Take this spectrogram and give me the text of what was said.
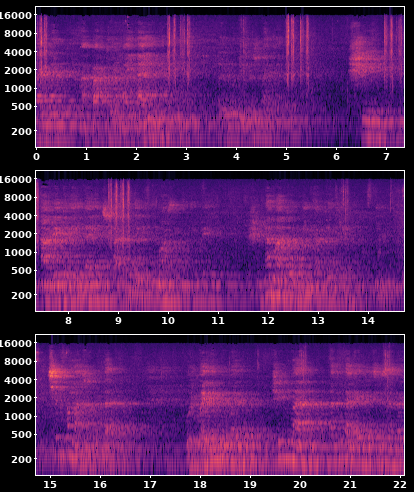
mai mult la pactul mai înainte de Luminius mai mult. Și am retrăit aici atât de frumoasă clipe și n-am adormit ca pe trei. Ce m-am ascultat? Urmărindu-mă și numai atâta găsiți să fac,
